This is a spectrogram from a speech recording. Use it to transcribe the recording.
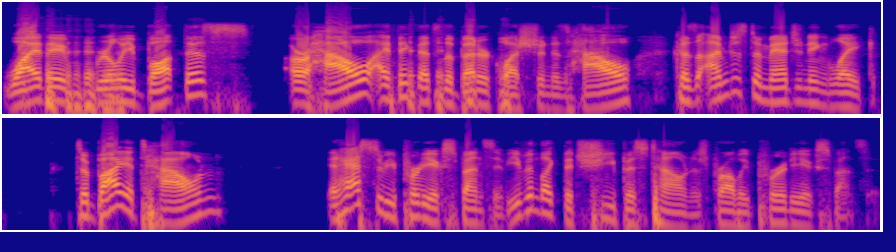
why they really bought this or how. I think that's the better question is how cuz I'm just imagining like to buy a town it has to be pretty expensive. Even like the cheapest town is probably pretty expensive.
